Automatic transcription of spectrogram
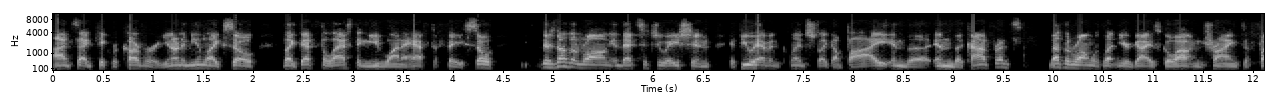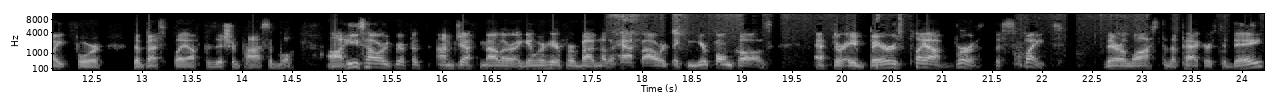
onside kick recovery you know what i mean like so like that's the last thing you'd want to have to face so there's nothing wrong in that situation if you haven't clinched like a bye in the in the conference nothing wrong with letting your guys go out and trying to fight for the best playoff position possible. Uh, he's Howard Griffith. I'm Jeff Meller. Again, we're here for about another half hour taking your phone calls after a Bears playoff berth, despite their loss to the Packers today.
